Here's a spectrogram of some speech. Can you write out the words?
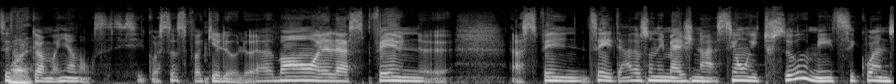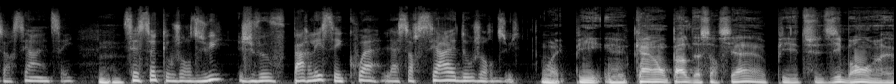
Tu sais, Ouais. comme, non, c'est quoi ça, ce fucké-là? Là? Ah, Bon, elle, elle se fait une. Elle se fait une. Dans son imagination et tout ça, mais c'est quoi une sorcière, sais? C'est ça qu'aujourd'hui, je veux vous parler, c'est quoi la sorcière d'aujourd'hui? Oui. Puis euh, quand on parle de sorcière, puis tu dis, bon, euh,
